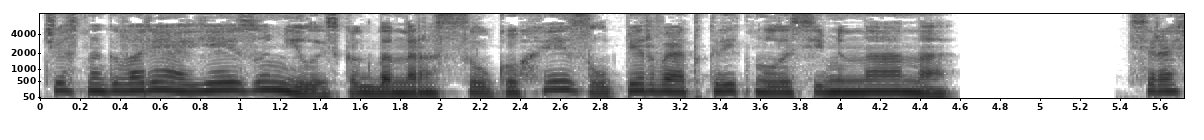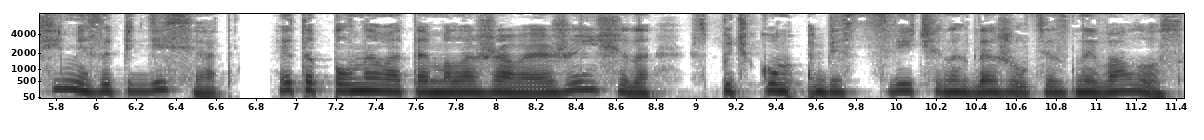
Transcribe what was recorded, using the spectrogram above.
Честно говоря, я изумилась, когда на рассылку Хейзл первой откликнулась именно она. Серафиме за пятьдесят. Это полноватая моложавая женщина с пучком обесцвеченных до желтизны волос,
